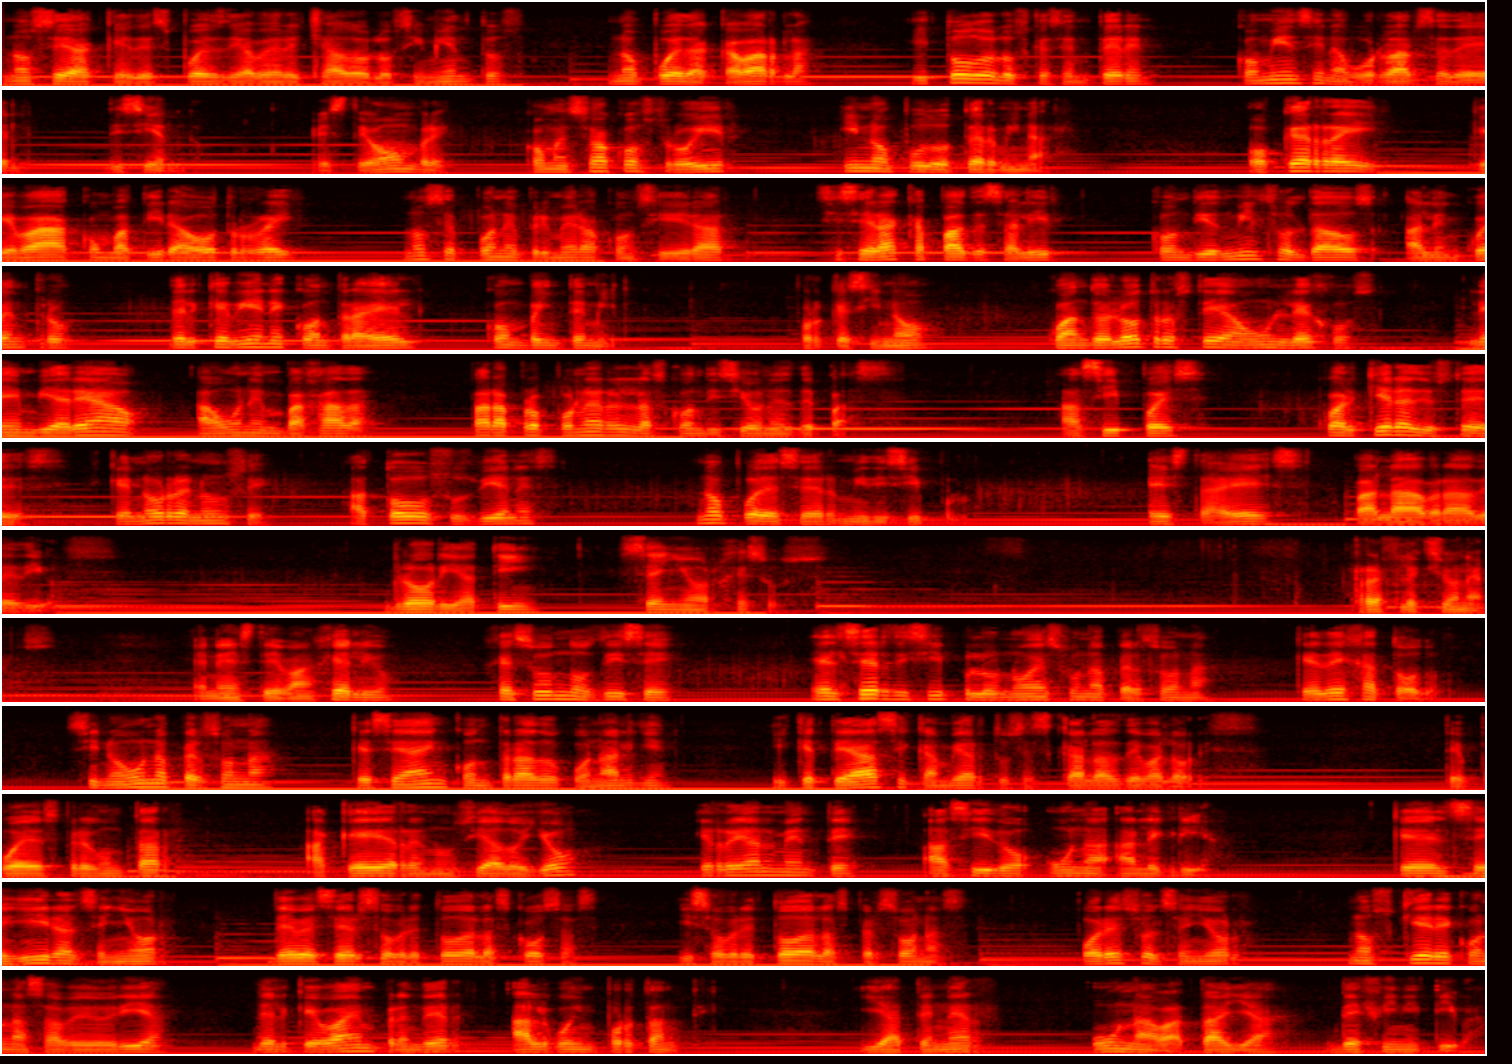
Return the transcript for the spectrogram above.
No sea que después de haber echado los cimientos, no pueda acabarla, y todos los que se enteren comiencen a burlarse de él, diciendo, este hombre comenzó a construir y no pudo terminar. ¿O qué rey que va a combatir a otro rey no se pone primero a considerar si será capaz de salir con diez mil soldados al encuentro del que viene contra él con veinte mil? Porque si no, cuando el otro esté aún lejos, le enviaré a, a una embajada para proponerle las condiciones de paz. Así pues, cualquiera de ustedes que no renuncie a todos sus bienes, no puede ser mi discípulo. Esta es palabra de Dios. Gloria a ti, Señor Jesús. Reflexionemos. En este Evangelio, Jesús nos dice, el ser discípulo no es una persona que deja todo, sino una persona que se ha encontrado con alguien y que te hace cambiar tus escalas de valores. Te puedes preguntar, ¿a qué he renunciado yo? Y realmente ha sido una alegría. Que el seguir al Señor debe ser sobre todas las cosas y sobre todas las personas. Por eso el Señor nos quiere con la sabiduría del que va a emprender algo importante y a tener una batalla definitiva.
